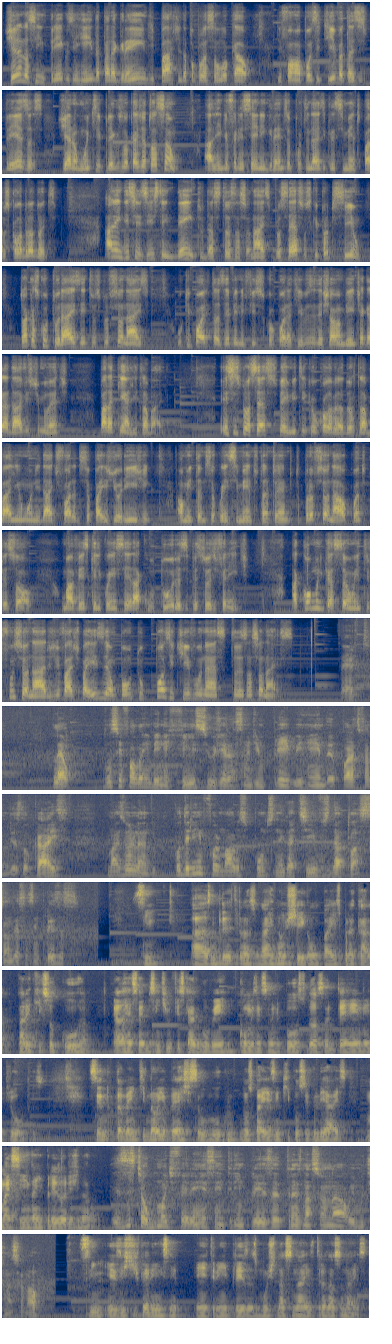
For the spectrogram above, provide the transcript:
gerando assim empregos e renda para grande parte da população local. De forma positiva, tais empresas geram muitos empregos locais de atuação, além de oferecerem grandes oportunidades de crescimento para os colaboradores. Além disso, existem dentro das transnacionais processos que propiciam trocas culturais entre os profissionais, o que pode trazer benefícios corporativos e deixar o ambiente agradável e estimulante para quem ali trabalha. Esses processos permitem que o colaborador trabalhe em uma unidade fora do seu país de origem, aumentando seu conhecimento tanto em âmbito profissional quanto pessoal, uma vez que ele conhecerá culturas e pessoas diferentes. A comunicação entre funcionários de vários países é um ponto positivo nas transnacionais. Certo. Léo, você falou em benefício, geração de emprego e renda para as famílias locais, mas Orlando, poderia informar os pontos negativos da atuação dessas empresas? Sim, as empresas transnacionais não chegam a um país por acaso. Para que isso ocorra, ela recebe incentivos fiscais do governo, como isenção de imposto, doação de terreno, entre outros. Sendo também que não investe seu lucro nos países em que possui filiais, mas sim na empresa original. Existe alguma diferença entre empresa transnacional e multinacional? Sim, existe diferença entre empresas multinacionais e transnacionais.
